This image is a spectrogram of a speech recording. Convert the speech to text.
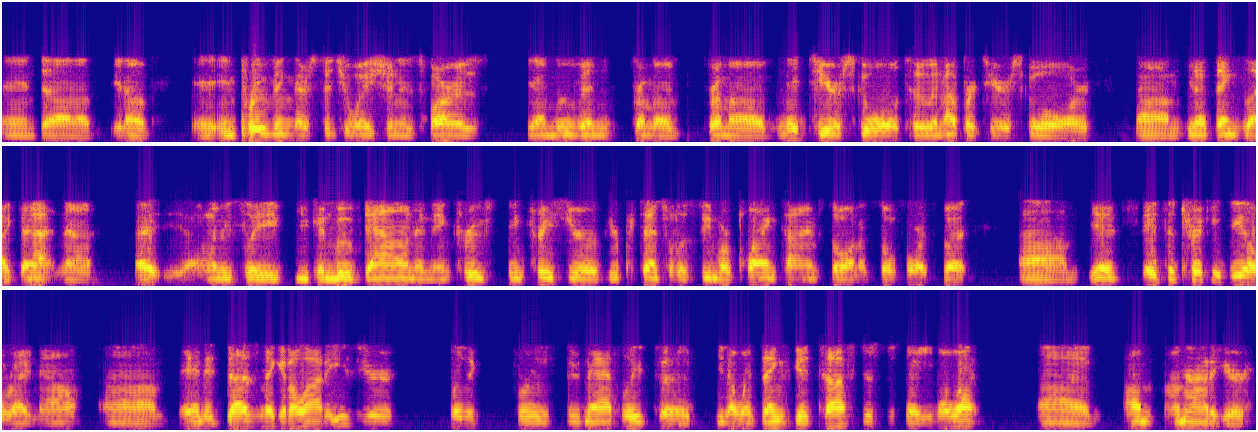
and uh, you know improving their situation as far as you know moving from a from a mid tier school to an upper tier school or um, you know things like that. Now, uh, obviously, you can move down and increase increase your your potential to see more playing time, so on and so forth. But um, it's it's a tricky deal right now, um, and it does make it a lot easier for the for the student athlete to you know when things get tough, just to say, you know what, uh, I'm I'm out of here.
